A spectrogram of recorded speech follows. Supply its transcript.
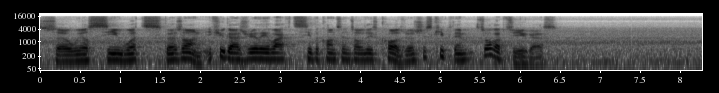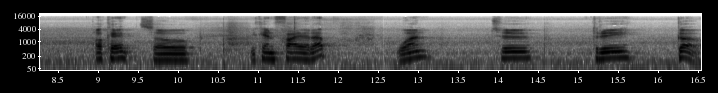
so we'll see what goes on. If you guys really like to see the content of these cars we'll just keep them. It's all up to you guys. Okay so you can fire it up. One two, three, go.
